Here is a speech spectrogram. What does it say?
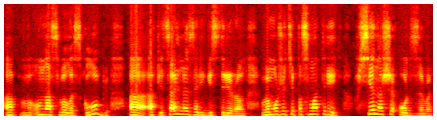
А у нас в ЛС-клубе а, официально зарегистрирован. Вы можете посмотреть все наши отзывы,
